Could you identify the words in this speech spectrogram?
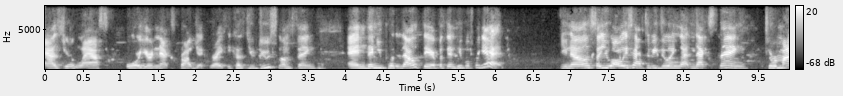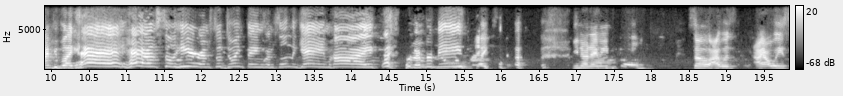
as your last or your next project, right? Because you do something and then you put it out there, but then people forget, you know? So you always have to be doing that next thing to remind people, like, hey, hey, I'm still here. I'm still doing things. I'm still in the game. Hi. Remember me? Like, you know what I mean? So, so I was, I always,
